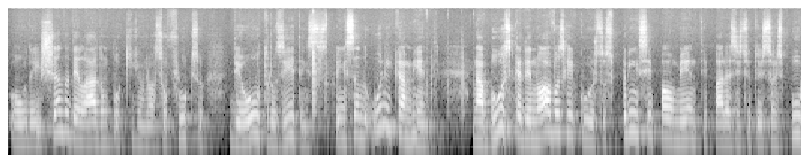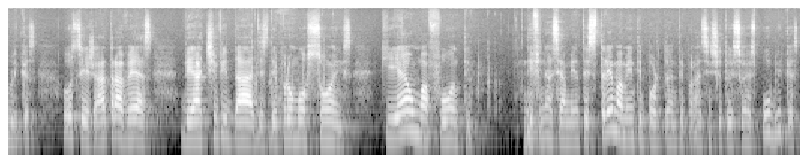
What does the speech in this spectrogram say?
ou deixando de lado um pouquinho o nosso fluxo de outros itens, pensando unicamente na busca de novos recursos, principalmente para as instituições públicas, ou seja, através de atividades, de promoções, que é uma fonte de financiamento extremamente importante para as instituições públicas,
